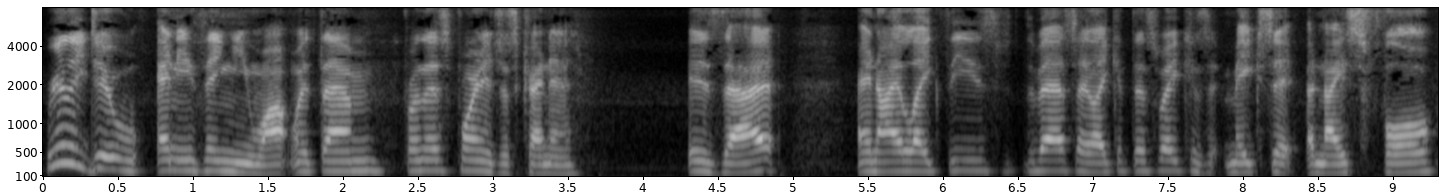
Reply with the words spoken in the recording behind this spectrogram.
really do anything you want with them from this point. It just kind of is that and I like these the best. I like it this way because it makes it a nice full.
